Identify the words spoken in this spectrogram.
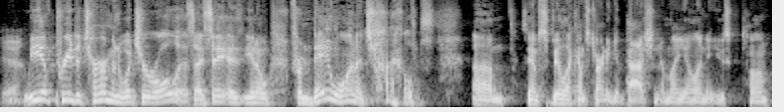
Yeah. We have predetermined what your role is. I say, you know, from day one, a child's. Um, see, I feel like I'm starting to get passionate. Am I yelling at you, Tom?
